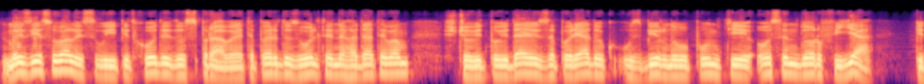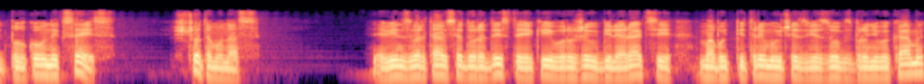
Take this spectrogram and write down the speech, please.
Ми з'ясували свої підходи до справи, а тепер дозвольте нагадати вам, що відповідаю за порядок у збірному пункті Осендорф я, підполковник Сейс. Що там у нас? Він звертався до радиста, який ворожив біля рації, мабуть, підтримуючи зв'язок з броньовиками,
